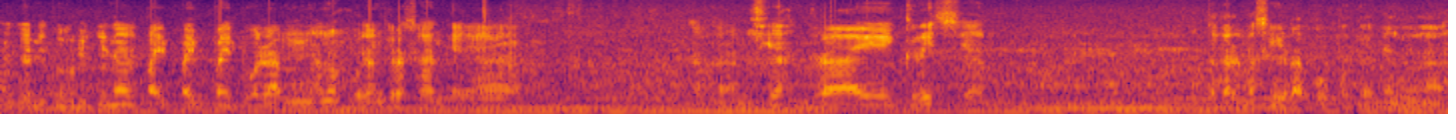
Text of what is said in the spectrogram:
Pag ganito original, 555, walang ano, walang grasahan kaya naka ano siya, dry grease yan. Tagal masira po pag ganyan na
